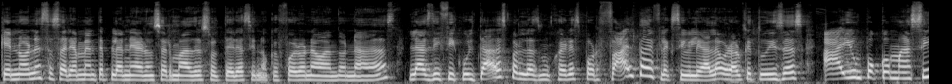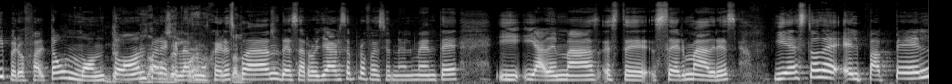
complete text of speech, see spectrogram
que no necesariamente planearon ser madres solteras, sino que fueron abandonadas. Las dificultades para las mujeres por falta de flexibilidad laboral, que tú dices, hay un poco más, sí, pero falta un montón para que las mujeres puedan desarrollarse profesionalmente y, además este, ser madres. Y esto de el papel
